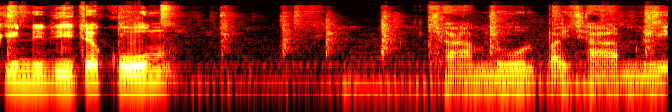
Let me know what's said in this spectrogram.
กินดีๆจะคุ้ม ชามนู้นไปชามนี้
